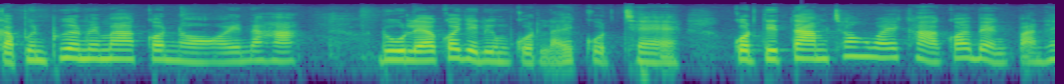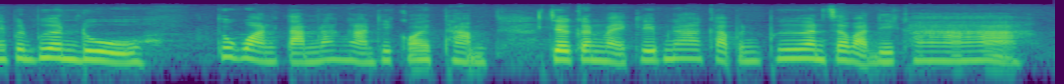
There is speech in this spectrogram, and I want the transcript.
กับเพื่อนๆไม่มากก็น้อยนะคะ ดูแล้วก็อย่าลืมกดไลค์กดแชร์ กดติดตามช่องไว้ค่ะก้อยแบ่งปันให้เพื่อนๆดู ทุกวันตามหน้างานที่ก้อยทำเจอกันใหม่คลิปหน้าค่ะเพื่อนๆสวัสดีค่ะ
